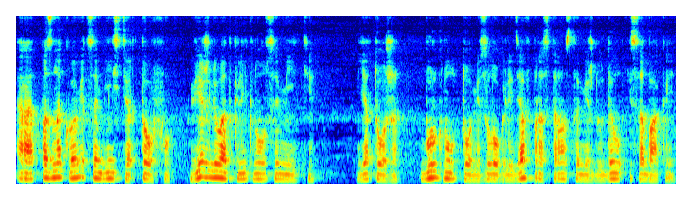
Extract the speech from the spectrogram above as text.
«Рад познакомиться, мистер Тофу», – вежливо откликнулся Микки. «Я тоже», – буркнул Томми, зло глядя в пространство между Дел и собакой.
